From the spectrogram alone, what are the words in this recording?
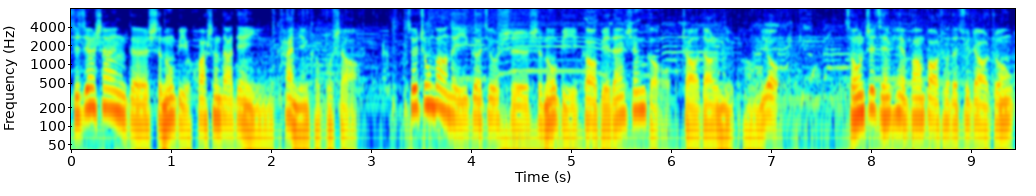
即将上映的史努比花生大电影看点可不少，最重磅的一个就是史努比告别单身狗，找到了女朋友。从之前片方爆出的剧照中，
